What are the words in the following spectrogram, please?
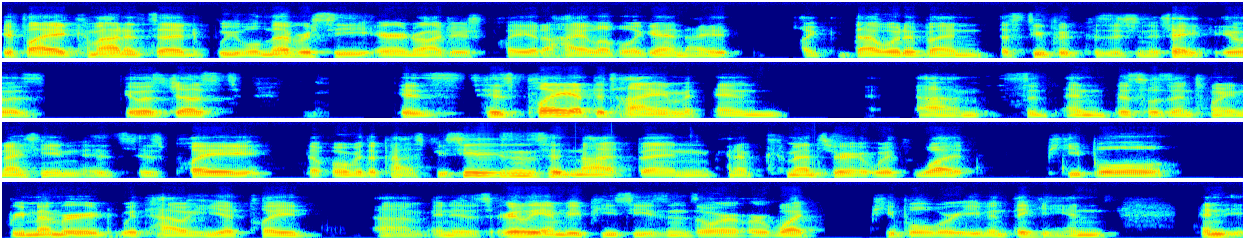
if I had come out and said we will never see Aaron Rodgers play at a high level again, I like that would have been a stupid position to take. It was it was just his his play at the time and um, and this was in 2019, his, his play over the past few seasons had not been kind of commensurate with what people remembered with how he had played um, in his early MVP seasons or, or what people were even thinking. And, and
